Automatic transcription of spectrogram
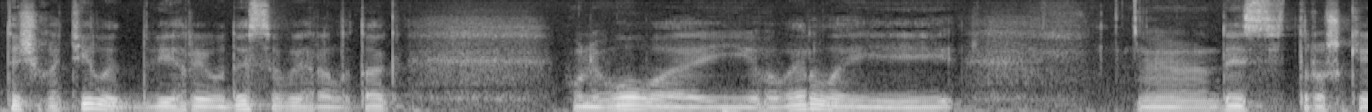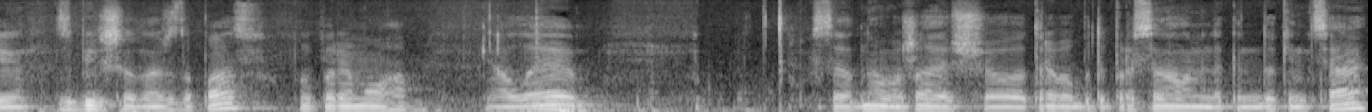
те, що хотіли. Дві гри Одеси виграли, так. У Львова і Говерла, і десь трошки збільшив наш запас по перемогам. Але все одно вважаю, що треба бути професіоналами до кінця,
